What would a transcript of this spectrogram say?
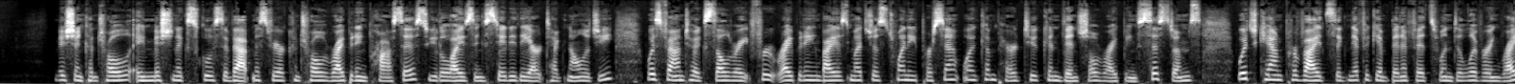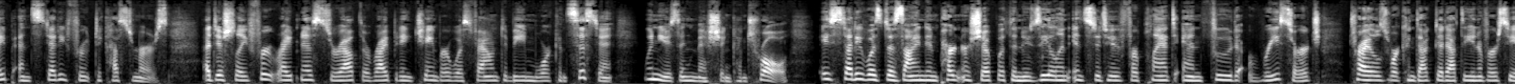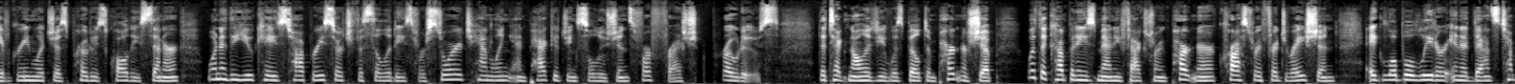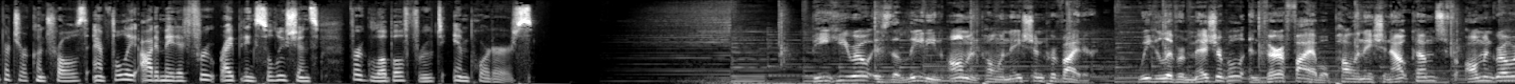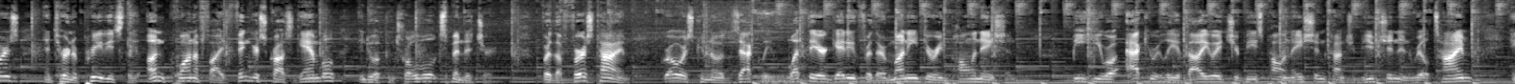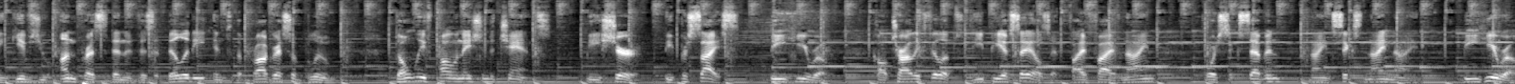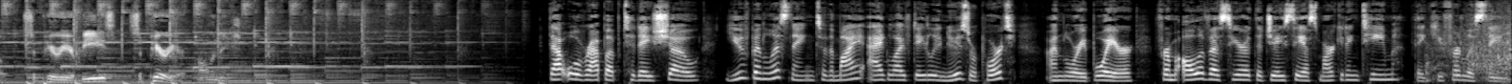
Mission Control, a mission exclusive atmosphere control ripening process utilizing state of the art technology, was found to accelerate fruit ripening by as much as 20% when compared to conventional ripening systems, which can provide significant benefits when delivering ripe and steady fruit to customers. Additionally, fruit ripeness throughout the ripening chamber was found to be more consistent when using mission control. A study was designed in partnership with the New Zealand Institute for Plant and Food Research. Trials were conducted at the University of Greenwich's Produce Quality Center, one of the UK's top research facilities for storage, handling, and packaging solutions for fresh produce. The technology was built in partnership with the company's manufacturing partner, Cross Refrigeration, a global leader in advanced temperature controls and fully automated fruit ripening solutions for global fruit importers. Bee Hero is the leading almond pollination provider. We deliver measurable and verifiable pollination outcomes for almond growers and turn a previously unquantified fingers crossed gamble into a controllable expenditure. For the first time, growers can know exactly what they are getting for their money during pollination. Bee Hero accurately evaluates your bee's pollination contribution in real time and gives you unprecedented visibility into the progress of bloom. Don't leave pollination to chance. Be sure, be precise, be hero. Call Charlie Phillips, VP of Sales at 559 467 9699. Be Hero, Superior Bees, Superior Pollination. That will wrap up today's show. You've been listening to the My Ag Life Daily News Report. I'm Lori Boyer. From all of us here at the JCS Marketing Team, thank you for listening.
